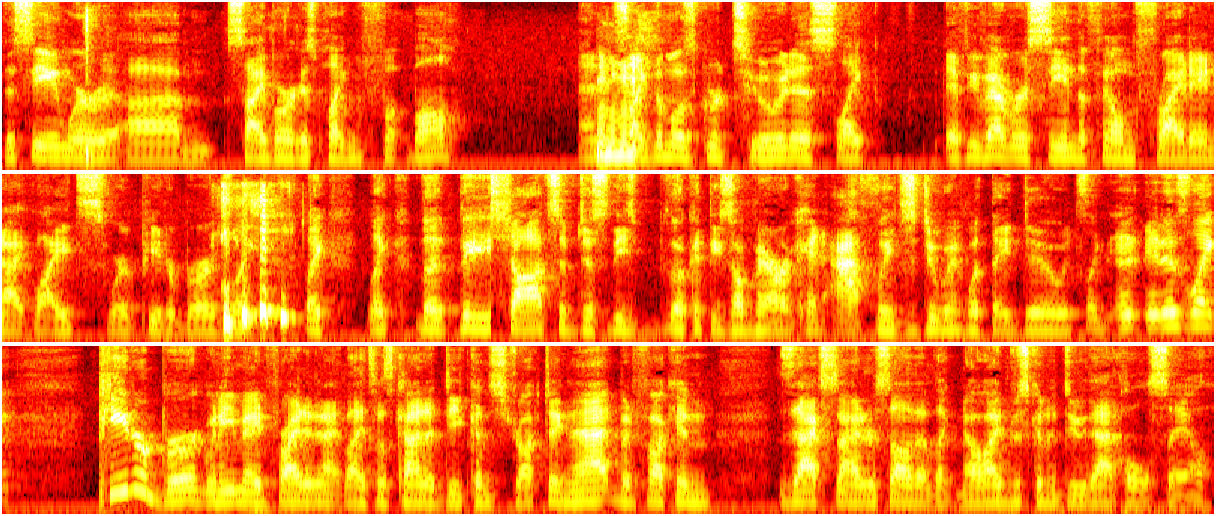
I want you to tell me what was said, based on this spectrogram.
the scene where um, Cyborg is playing football, and it's Mhm. like the most gratuitous. Like if you've ever seen the film Friday Night Lights, where Peter Berg like like like the the shots of just these look at these American athletes doing what they do. It's like it, it is like Peter Berg when he made Friday Night Lights was kind of deconstructing that, but fucking. Zack Snyder saw that like, no, I'm just gonna do that wholesale,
